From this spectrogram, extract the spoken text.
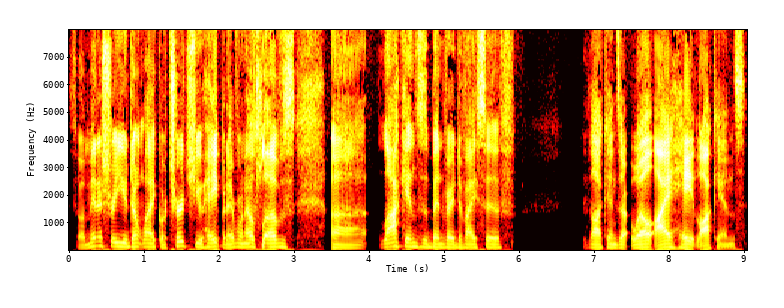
So a ministry you don't like or church you hate, but everyone else loves. Uh, lock-ins has been very divisive. Lock-ins are well. I hate lock-ins.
